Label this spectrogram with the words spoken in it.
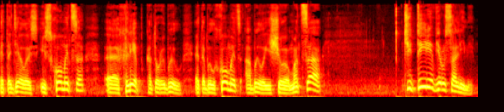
это делалось из хомыца. Э, хлеб, который был, это был хомец, а было еще маца. Четыре в Иерусалиме –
